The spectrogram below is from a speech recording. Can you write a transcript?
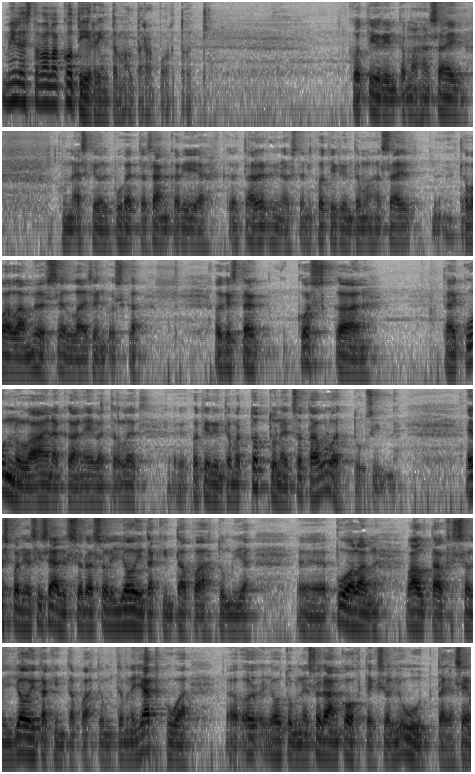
Millä tavalla kotirintamalta raportoitiin? Kotirintamahan sai, kun äsken oli puhetta sankari ja tarinoista, niin kotirintamahan sai tavallaan myös sellaisen, koska oikeastaan koskaan tai kunnolla ainakaan eivät olleet kotirintamat tottuneet sota ulottuu sinne. Espanjan sisällissodassa oli joitakin tapahtumia, Puolan valtauksessa oli joitakin tapahtumia, mutta tämmöinen jatkuva joutuminen sodan kohteeksi oli uutta ja se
